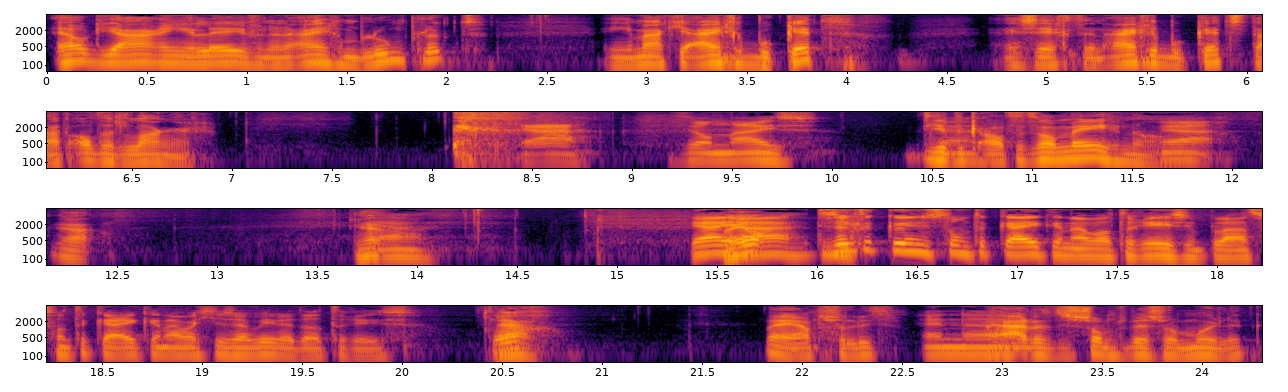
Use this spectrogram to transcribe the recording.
elk jaar in je leven een eigen bloem plukt en je maakt je eigen boeket. Hij zegt een eigen boeket staat altijd langer. Ja, dat is wel nice. Die Ja. heb ik altijd wel meegenomen. Ja. Ja. Ja. Ja. Ja, ja, joh, het is ook de kunst om te kijken naar wat er is in plaats van te kijken naar wat je zou willen dat er is. Toch? Ja. Nee, absoluut. En eh, ja, dat is soms best wel moeilijk.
